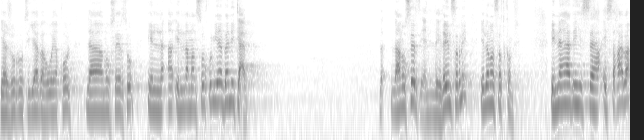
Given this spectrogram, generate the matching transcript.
يجر ثيابه ويقول لا نصرت إلا, إلا منصركم يا بني كعب. لا نصرت يعني لا ينصرني إلا ما نصرتكمش إن هذه السحابة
